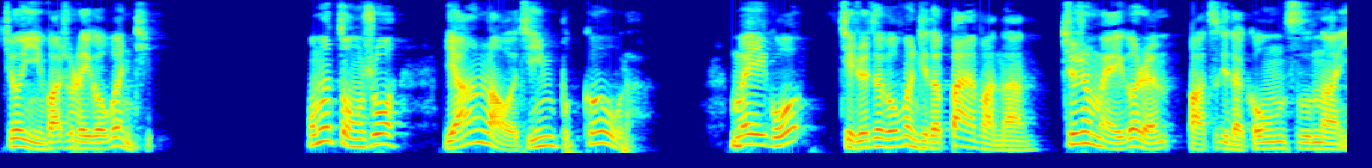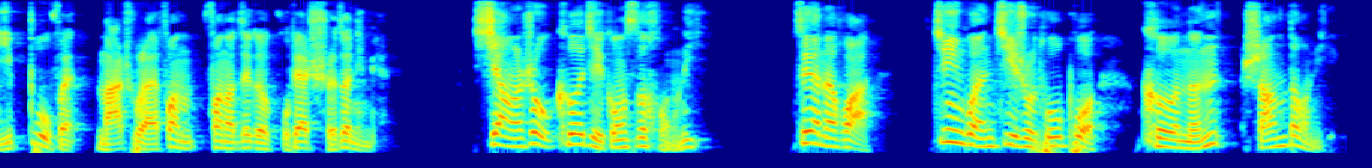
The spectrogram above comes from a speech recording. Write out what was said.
就引发出了一个问题，我们总说。养老金不够了，美国解决这个问题的办法呢，就是每个人把自己的工资呢一部分拿出来放放到这个股票池子里面，享受科技公司红利。这样的话，尽管技术突破可能伤到你，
